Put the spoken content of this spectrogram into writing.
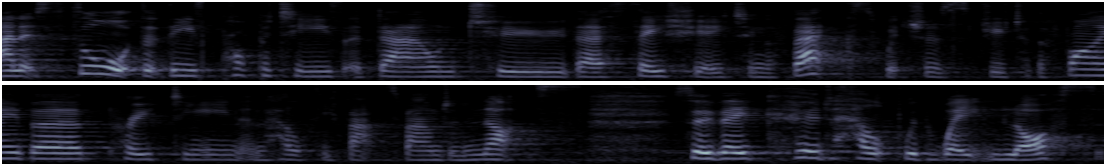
And it's thought that these properties are down to their satiating effects, which is due to the fibre, protein, and healthy fats found in nuts. So they could help with weight loss,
